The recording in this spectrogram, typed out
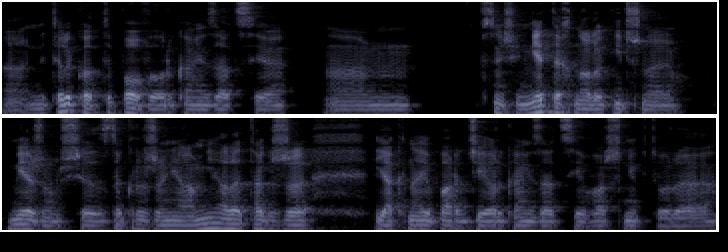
e, nie tylko typowe organizacje, w sensie nietechnologiczne, mierzą się z zagrożeniami, ale także jak najbardziej organizacje właśnie, które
